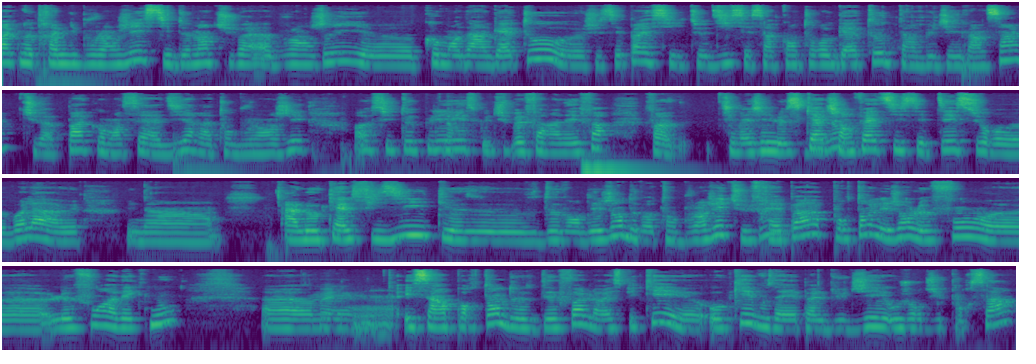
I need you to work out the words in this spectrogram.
avec notre ami boulanger, si demain tu vas à la boulangerie euh, commander un gâteau, je je sais pas, s'il te dit c'est 50 euros gâteau, que tu as un budget de 25, tu vas pas commencer à dire à ton boulanger Oh, s'il te plaît, est-ce que tu peux faire un effort? Enfin, T'imagines le sketch bah en fait si c'était sur euh, voilà euh, une, un, local physique euh, devant des gens devant ton boulanger tu le ferais pas. Pourtant les gens le font le font avec nous et c'est important de des fois de leur expliquer ok vous n'avez pas le budget aujourd'hui pour ça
